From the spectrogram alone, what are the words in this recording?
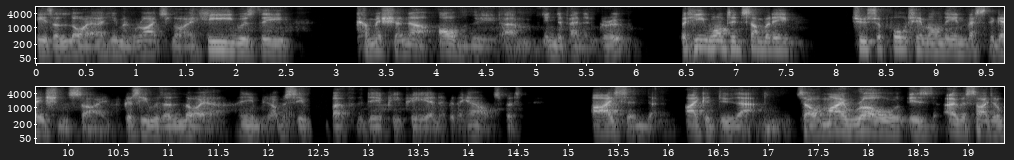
He's a lawyer, human rights lawyer. He was the commissioner of the um, independent group, but he wanted somebody to support him on the investigation side because he was a lawyer. He obviously worked for the DPP and everything else. But I said I could do that. So my role is oversight of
